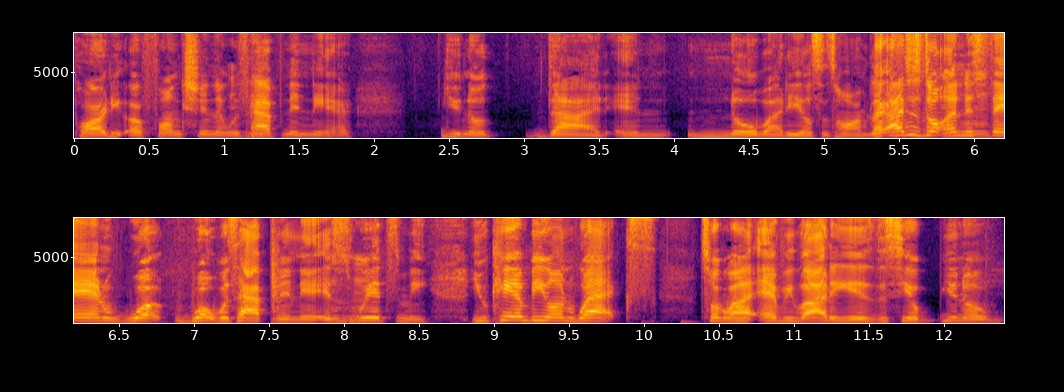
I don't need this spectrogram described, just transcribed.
party or function that was happening there, you know, died and nobody else is harmed. Like I just don't mm-hmm. understand what what was happening there. It's mm-hmm. weird to me. You can't be on wax talking about everybody is this your you know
